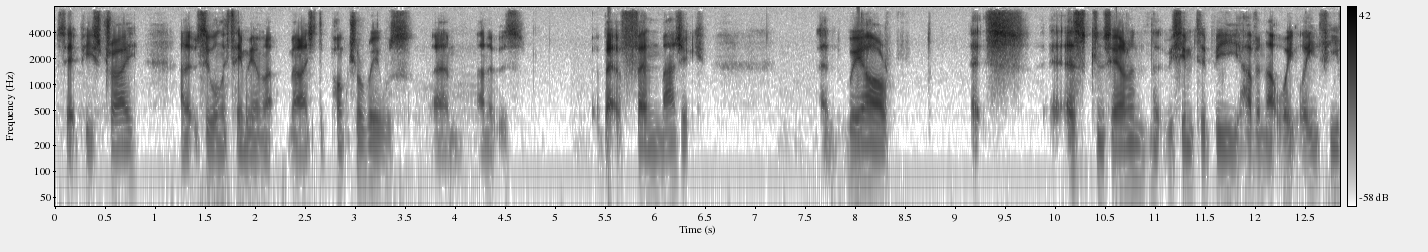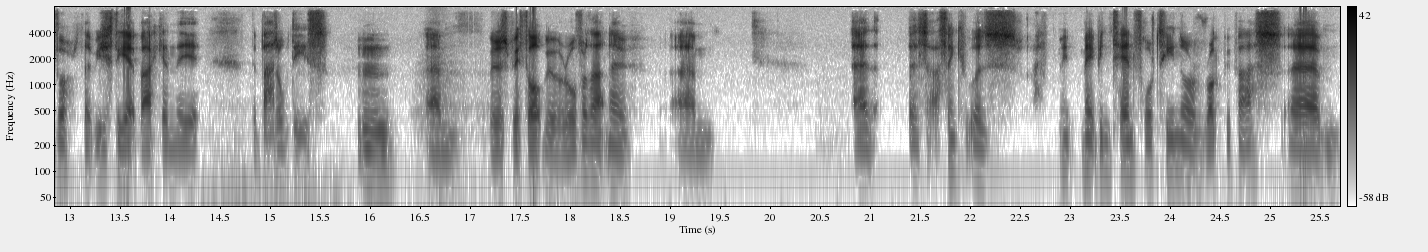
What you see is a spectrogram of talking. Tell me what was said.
set piece try, and it was the only time we managed to puncture Wales, um, and it was a bit of Finn magic. And we are, it's it is concerning that we seem to be having that white line fever that we used to get back in the the battle days. Mm. Um, whereas we thought we were over that now. Um, and I think it was it might have been 10-14 or rugby pass um,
